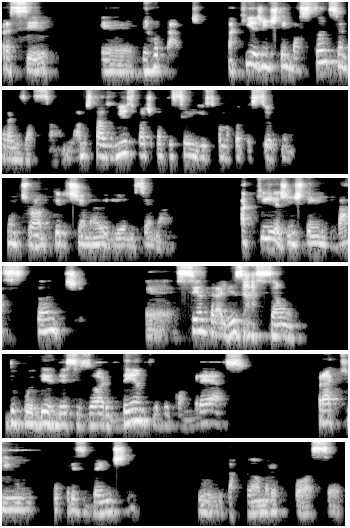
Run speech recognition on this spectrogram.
para ser é, derrotado. Aqui a gente tem bastante centralização. Lá nos Estados Unidos pode acontecer isso, como aconteceu com, com Trump, que ele tinha maioria no Senado. Aqui a gente tem bastante é, centralização do poder decisório dentro do Congresso para que o, o presidente do, da Câmara possa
